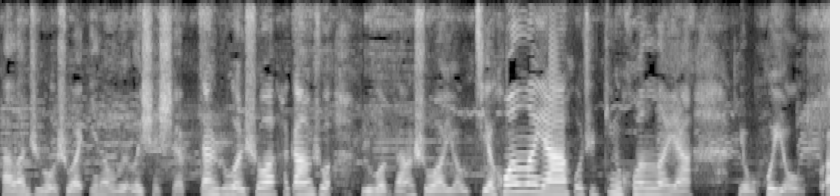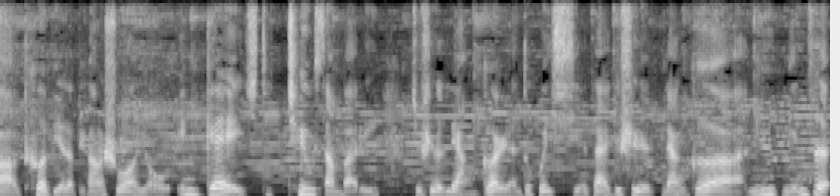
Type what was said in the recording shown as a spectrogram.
完了之后说 in a relationship。但如果说他刚刚说，如果比方说有结婚了呀，或是订婚了呀，有会有啊、呃特别的，比方说有 engaged to somebody。就是两个人都会写在，就是两个名名字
